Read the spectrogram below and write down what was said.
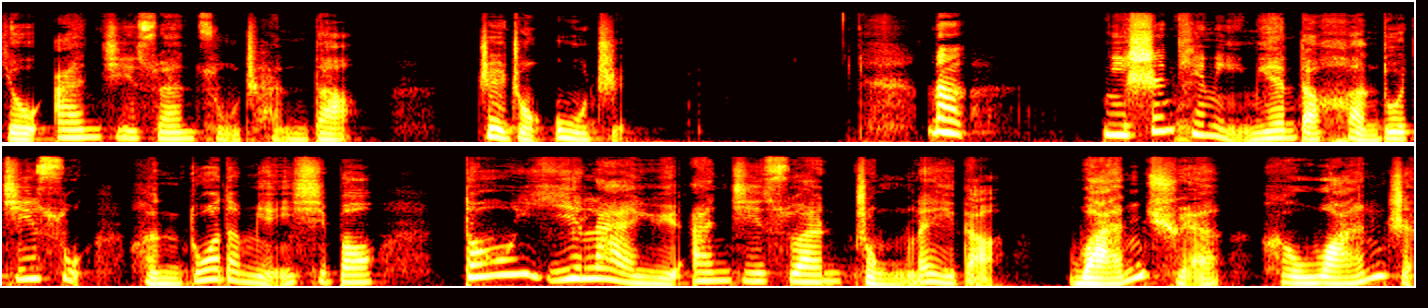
由氨基酸组成的这种物质，那你身体里面的很多激素、很多的免疫细胞都依赖于氨基酸种类的完全和完整，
